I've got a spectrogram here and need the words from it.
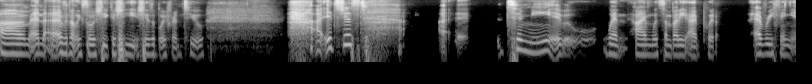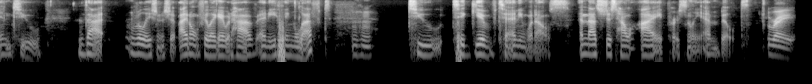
Um, and evidently so she, because she she has a boyfriend too. It's just to me, it, when I'm with somebody, I put everything into that relationship. I don't feel like I would have anything left mm-hmm. to to give to anyone else, and that's just how I personally am built. Right.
